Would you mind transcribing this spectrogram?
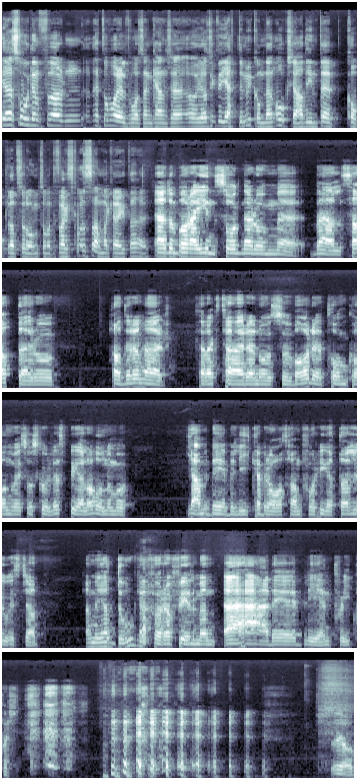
jag såg den för ett år eller två sedan kanske och jag tyckte jättemycket om den också. Jag hade inte kopplat så långt som att det faktiskt vara samma karaktär. Ja, de bara insåg när de eh, väl satt där och hade den här karaktären och så var det Tom Conway som skulle spela honom och Ja men det är väl lika bra att han får heta Louis Judd. Ja men jag dog ju ja. förra filmen. Äh, det blir en prequel. så ja.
